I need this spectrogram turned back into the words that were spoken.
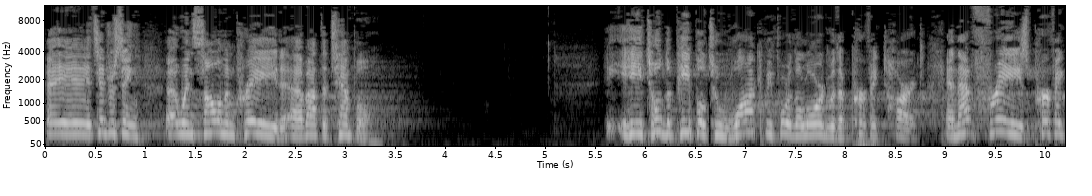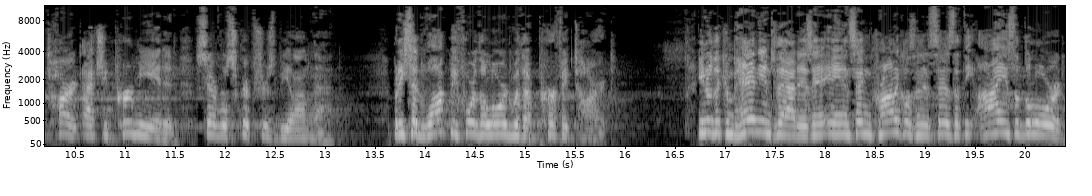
Uh, it's interesting uh, when Solomon prayed about the temple. He told the people to walk before the Lord with a perfect heart. And that phrase, perfect heart, actually permeated several scriptures beyond that. But he said, walk before the Lord with a perfect heart. You know, the companion to that is in Second Chronicles, and it says that the eyes of the Lord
